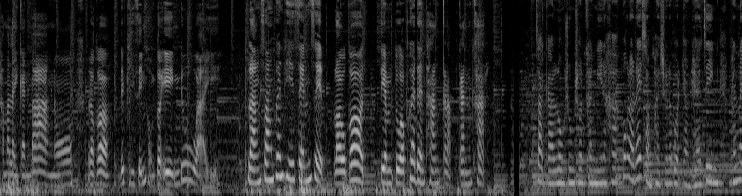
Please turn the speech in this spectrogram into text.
ทำอะไรกันบ้างเนาะ แล้วก็ได้พรีเซนต์ของตัวเองด้วย หลังฟังเพื่อนพรีเซนต์เสร็จเราก็เตรียมตัวเพื่อเดินทางกลับกันค่ะจากการลงชุมชนครั้งนี้นะคะ พวกเราได้สัมผัสชนบทอย่างแท้จริง ทั้งใน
